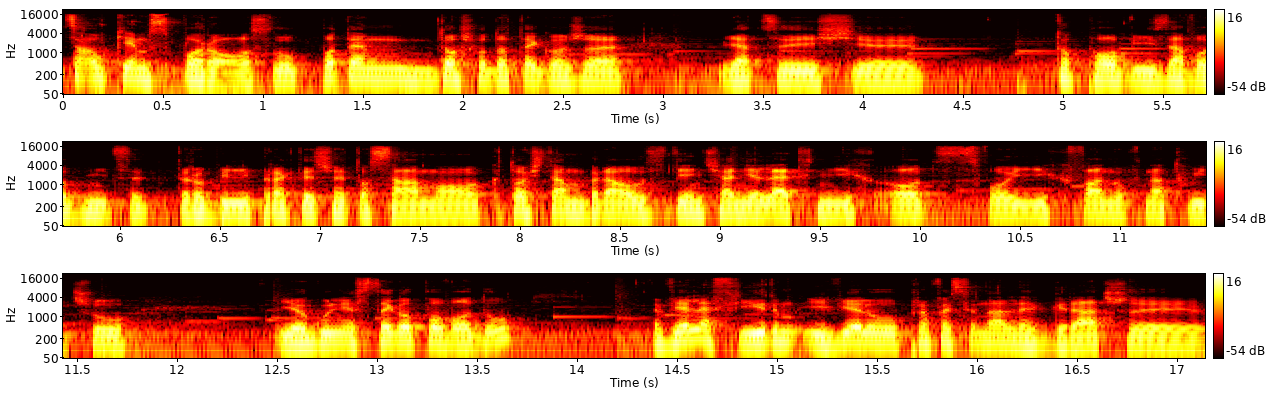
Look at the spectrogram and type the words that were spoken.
całkiem sporo osób. Potem doszło do tego, że jacyś y, topowi zawodnicy robili praktycznie to samo. Ktoś tam brał zdjęcia nieletnich od swoich fanów na Twitchu. I ogólnie z tego powodu wiele firm i wielu profesjonalnych graczy,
